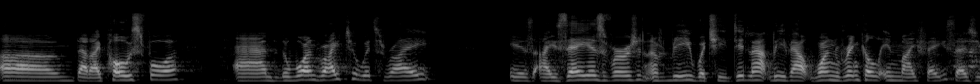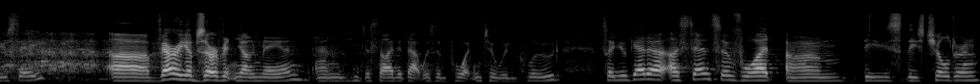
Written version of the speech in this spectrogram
um, that I posed for. And the one right to its right is Isaiah's version of me, which he did not leave out one wrinkle in my face, as you see. Uh, very observant young man, and he decided that was important to include. So you get a, a sense of what um, these, these children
